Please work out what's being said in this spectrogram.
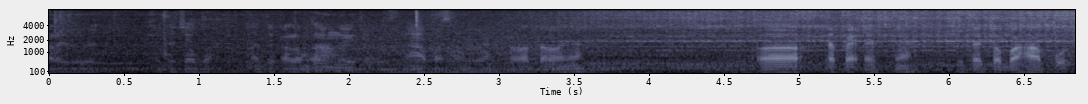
Dirapiin dulu dulu kita coba. Nanti kalau nggak gitu. nah pasang ya. Throttle-nya Eh, TPS nya kita coba hapus.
